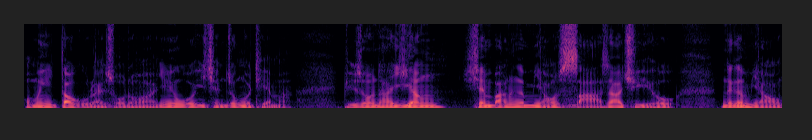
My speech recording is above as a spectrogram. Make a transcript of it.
我们以稻谷来说的话，因为我以前种过田嘛，比如说它秧。先把那个苗撒下去以后，那个苗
